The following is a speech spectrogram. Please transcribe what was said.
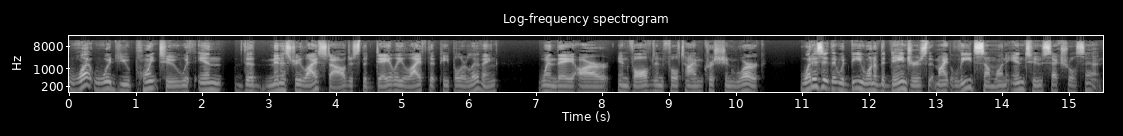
what would you point to within the ministry lifestyle, just the daily life that people are living when they are involved in full time Christian work? What is it that would be one of the dangers that might lead someone into sexual sin?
